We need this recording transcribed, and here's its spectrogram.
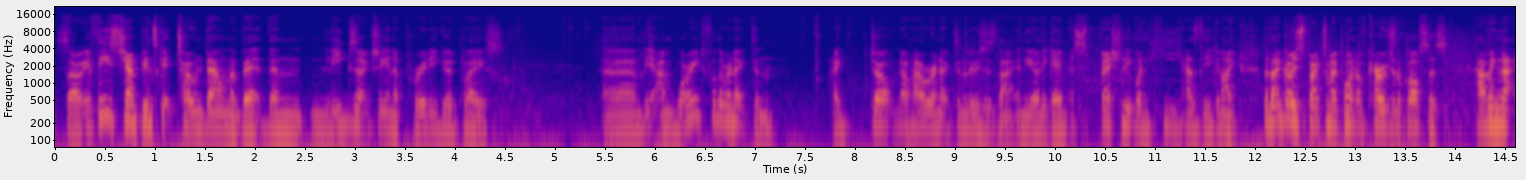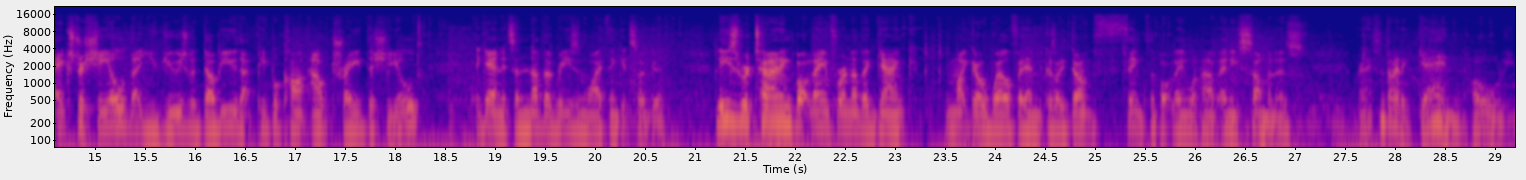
So if these champions get toned down a bit, then League's actually in a pretty good place. Um, but yeah, I'm worried for the Renekton. I don't know how Renekton loses that in the early game, especially when he has the Ignite. But that goes back to my point of Courage of the Colossus. Having that extra shield that you use with W, that people can't out-trade the shield. Again, it's another reason why I think it's so good. Lee's returning bot lane for another gank. It might go well for him because I don't think the bot lane will have any summoners. Renekton died again. Holy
